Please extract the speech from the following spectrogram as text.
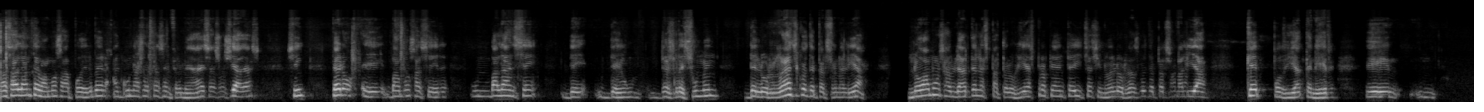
Más adelante vamos a poder ver algunas otras enfermedades asociadas, ¿sí? pero eh, vamos a hacer un balance de, de un, del resumen de los rasgos de personalidad. No vamos a hablar de las patologías propiamente dichas, sino de los rasgos de personalidad que podía tener eh,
